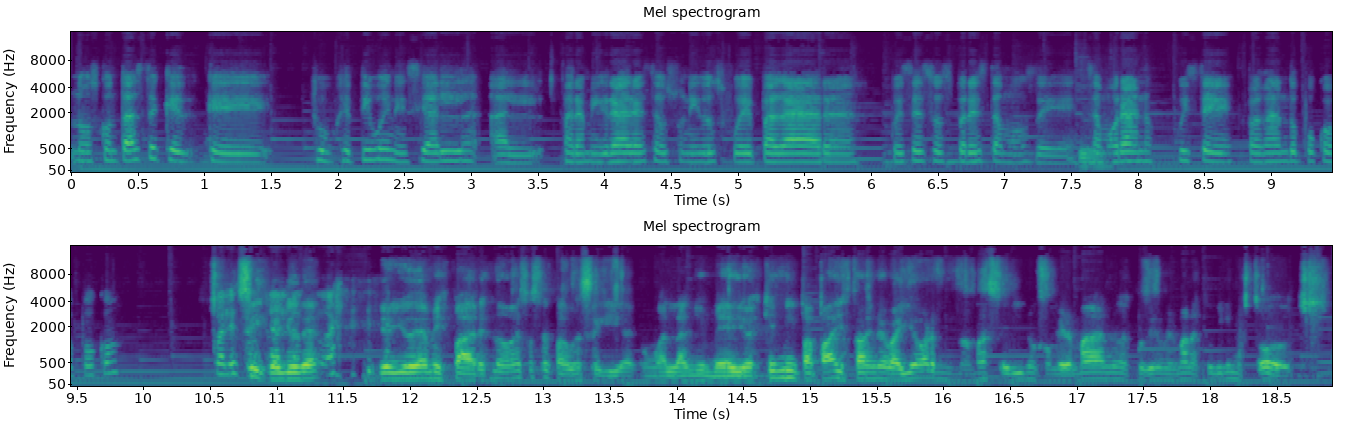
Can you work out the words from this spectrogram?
nos contaste que, que tu objetivo inicial al, para migrar a Estados Unidos fue pagar pues esos préstamos de Zamorano. ¿Fuiste pagando poco a poco? ¿Cuál es sí, yo ayudé, yo ayudé a mis padres. No, eso se pagó enseguida, como al año y medio. Es que mi papá estaba en Nueva York, mi mamá se vino con mi hermano, después vino mi hermana, después vinimos todos.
